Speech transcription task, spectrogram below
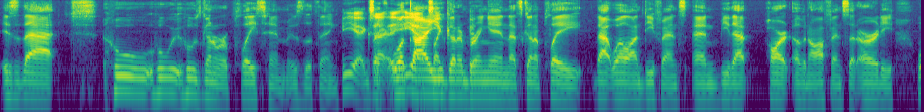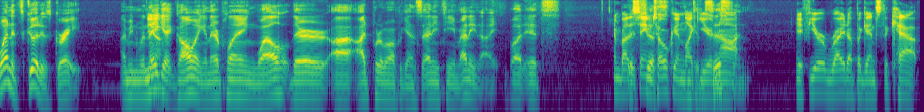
is that who who who's gonna replace him is the thing. yeah, Like, exactly. what yeah, guy are it's you like- gonna bring in that's gonna play that well on defense and be that part of an offense that already, when it's good, is great. I mean, when they Yeah. get going and they're playing well, they're uh, I'd put them up against any team any night. But it's And by the same token, like you're not if you're right up against the cap,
